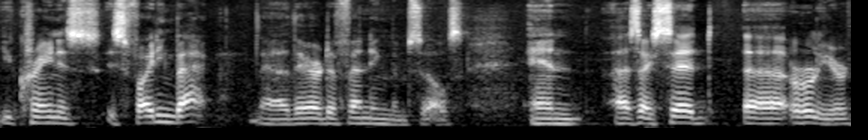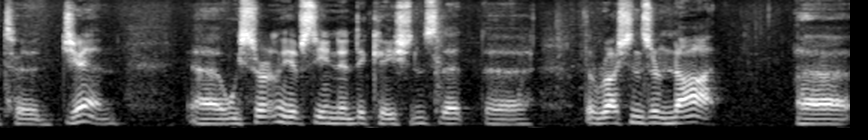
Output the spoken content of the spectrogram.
Ukraine is, is fighting back. Uh, they are defending themselves. And as I said uh, earlier to Jen, uh, we certainly have seen indications that uh, the Russians are not, uh,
